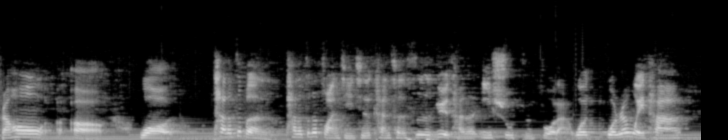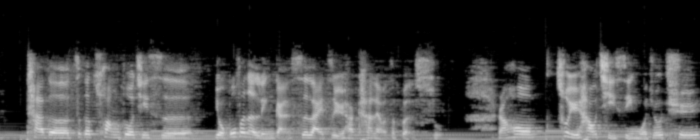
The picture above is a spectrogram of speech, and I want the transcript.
然后，呃，我他的这本他的这个专辑其实堪称是乐坛的艺术之作啦。我我认为他他的这个创作其实有部分的灵感是来自于他看了这本书。然后出于好奇心，我就去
